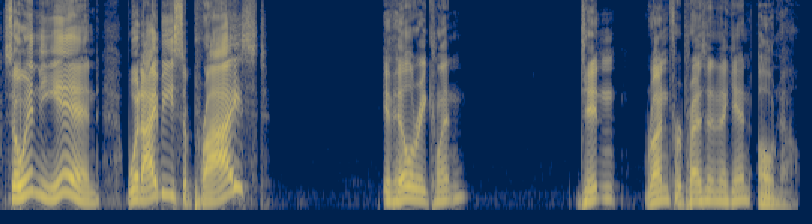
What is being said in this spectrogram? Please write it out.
So in the end, would I be surprised if Hillary Clinton didn't run for president again? Oh no.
